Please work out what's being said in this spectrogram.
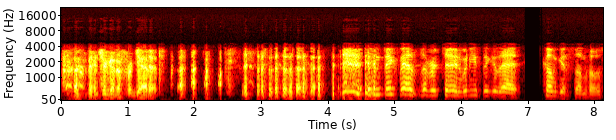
that you're gonna forget it. and Think Fast number 10, what do you think of that? Come get some host.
